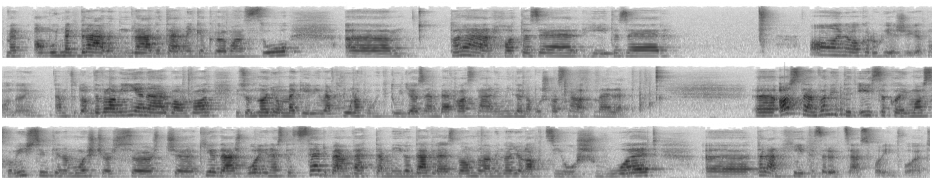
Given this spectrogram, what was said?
mert amúgy meg drága, drága termékekről van szó. Talán 6000, 7000, Aj, nem akarok hülyeséget mondani. Nem tudom, de valami ilyen árban van, viszont nagyon megéri, mert hónapokig tudja az ember használni mindennapos használat mellett. Aztán van itt egy éjszakai maszkom is, szintén a Moisture Search kiadásból. Én ezt egy szedben vettem még a Douglasban, valami nagyon akciós volt, talán 7500 forint volt.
